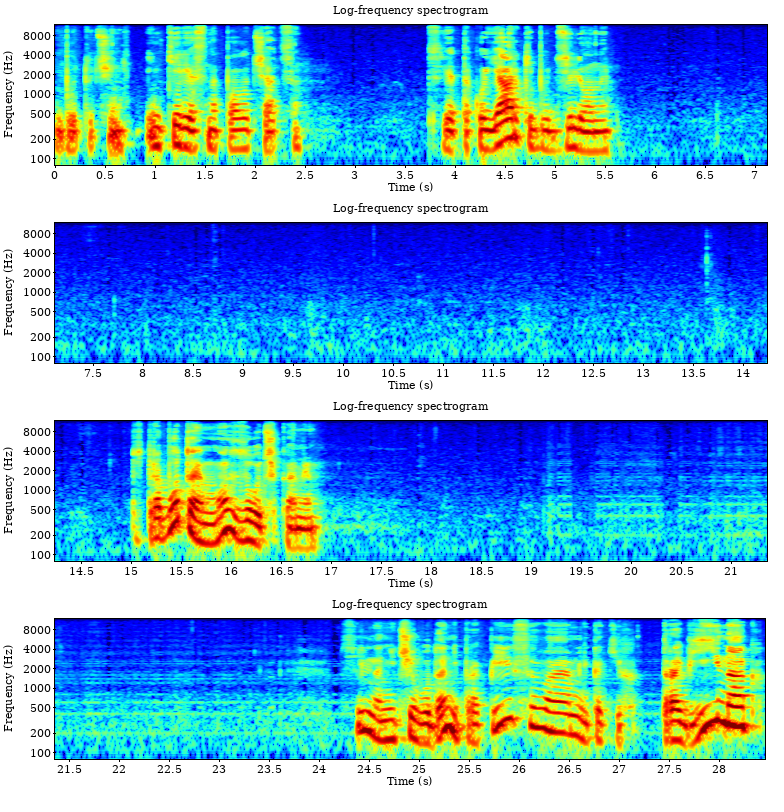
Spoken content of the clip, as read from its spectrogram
Будет очень интересно получаться. Цвет такой яркий будет, зеленый. Работаем мазочками. Сильно ничего, да, не прописываем, никаких травинок,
